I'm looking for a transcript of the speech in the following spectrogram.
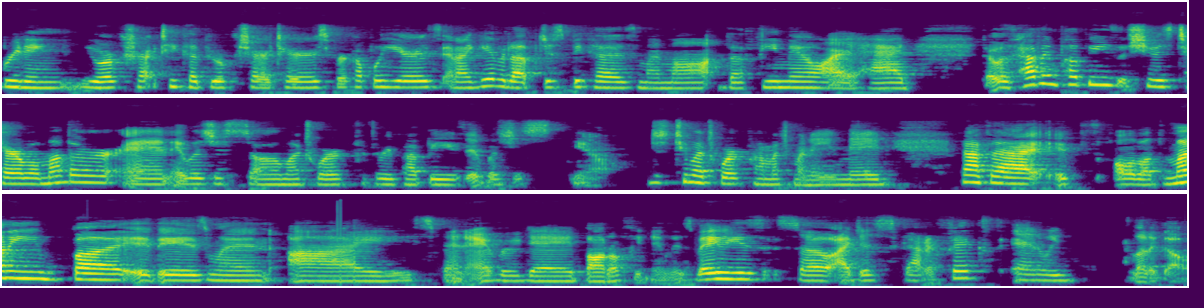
breeding Yorkshire teacup Yorkshire Terriers for a couple years, and I gave it up just because my mom, the female I had that was having puppies, she was terrible mother, and it was just so much work for three puppies. It was just you know just too much work for how much money you made. Not that it's all about the money, but it is when I spend every day bottle feeding these babies. So I just got it fixed and we let it go.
